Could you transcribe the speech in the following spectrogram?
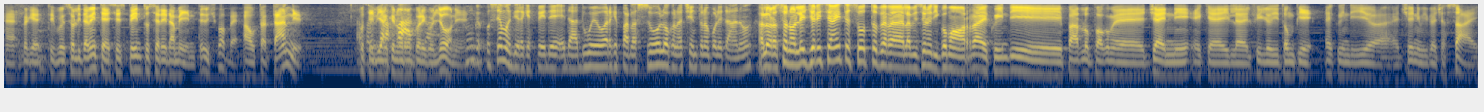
eh, perché tipo, solitamente si è spento serenamente, dici vabbè, a 80 anni potevi anche non rompere i coglioni. Comunque possiamo dire che Fede è da due ore che parla solo con accento napoletano? Allora, sono leggerissimamente sotto per la visione di Gomorra e quindi parlo un po' come Jenny, e che è il, il figlio di Tom Pie, e quindi io, eh, Jenny mi piace assai.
